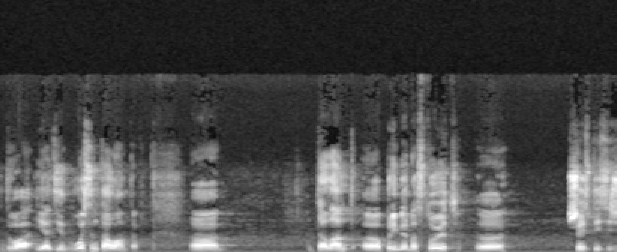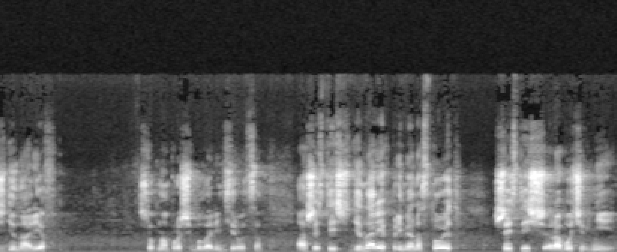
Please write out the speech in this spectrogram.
2 и 1, 8 талантов. Э, талант э, примерно стоит э, 6 тысяч динариев, чтобы нам проще было ориентироваться. А 6 тысяч динариев примерно стоит 6 тысяч рабочих дней.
